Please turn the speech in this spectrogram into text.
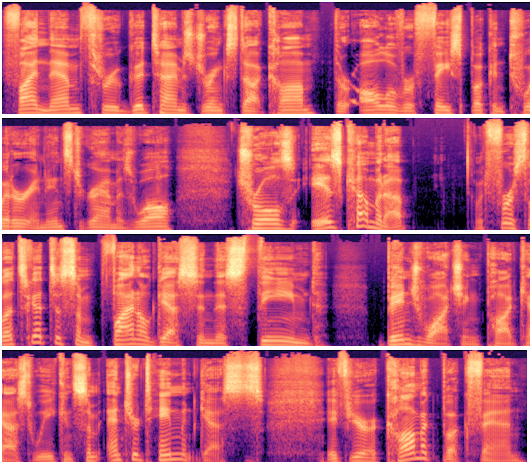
Find them through goodtimesdrinks.com. They're all over Facebook and Twitter and Instagram as well. Trolls is coming up. But first, let's get to some final guests in this themed binge watching podcast week and some entertainment guests. If you're a comic book fan,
